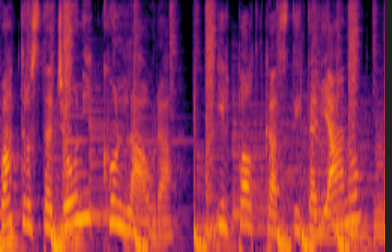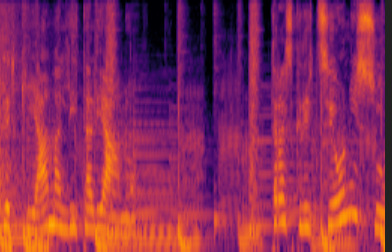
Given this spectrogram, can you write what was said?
Quattro stagioni con Laura, il podcast italiano per chi ama l'italiano. Trascrizioni su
